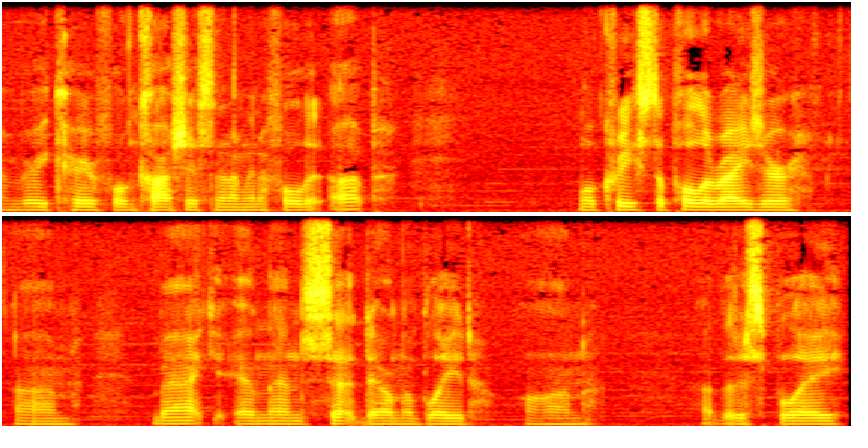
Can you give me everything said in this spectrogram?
I'm very careful and cautious and I'm going to fold it up. We'll crease the polarizer um, back and then set down the blade on uh, the display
